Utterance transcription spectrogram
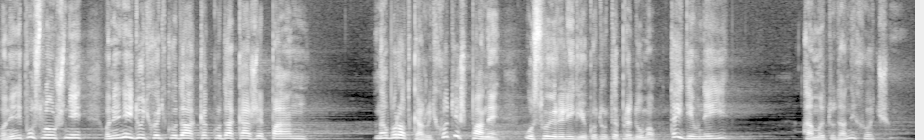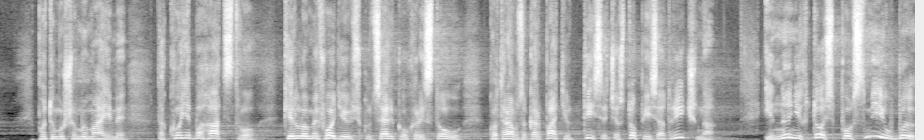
вони непослушні, вони не йдуть хоч куди, куди каже пан. Наоборот кажуть, хочеш, пане, у свою релігію, яку ти придумав, та йди в неї. А ми туди не хочемо. Тому що ми маємо таке багатство Кирило-Мефодіївську церкву Христову, котра в Закарпатті 1150-річна, і нині хтось посмів би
